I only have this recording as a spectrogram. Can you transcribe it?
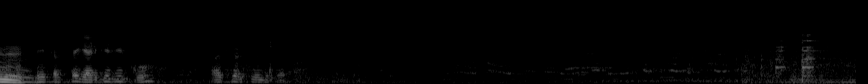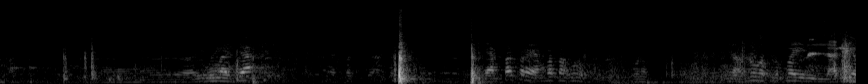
ಹೋದೆ ಹ್ಞೂ ಈ ಕರೆಕ್ಟಾಗಿ ಎರಡು ಕೆ ಜಿ ಇಕ್ಕು ಹಚ್ಕೊಂಡು ತಿಂದ್ಬಿಡ್ತಾರೆ ರೂಪಾಯಿ ಅಡಿಗೆ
